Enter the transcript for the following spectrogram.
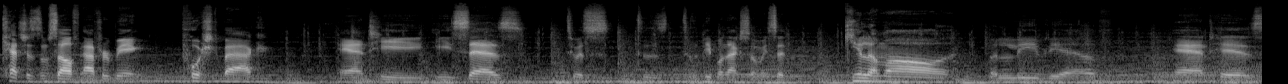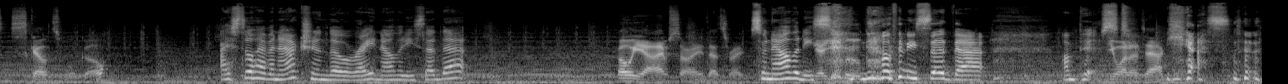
catches himself after being pushed back, and he he says to his to, his, to the people next to him. He said, "Kill them all, believe the elf." And his scouts will go. I still have an action though, right? Now that he said that. Oh yeah, I'm sorry. That's right. So now that he Yeah, said, now that he said that, I'm pissed. You want to attack? Yes.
